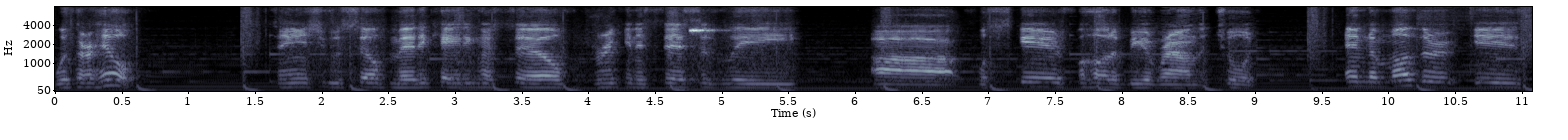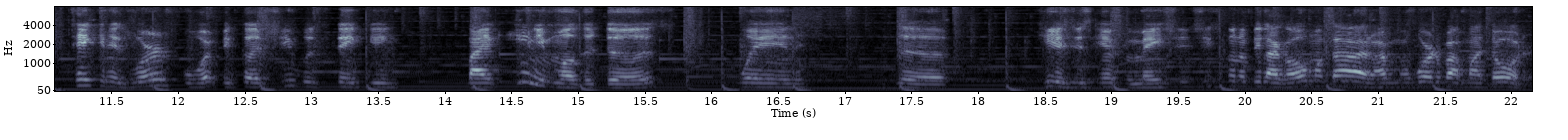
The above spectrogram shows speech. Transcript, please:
with her health, saying she was self-medicating herself, drinking excessively, uh, was scared for her to be around the children. And the mother is taking his word for it because she was thinking, like any mother does, when the hears this information, she's gonna be like, "Oh my God, I'm worried about my daughter."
